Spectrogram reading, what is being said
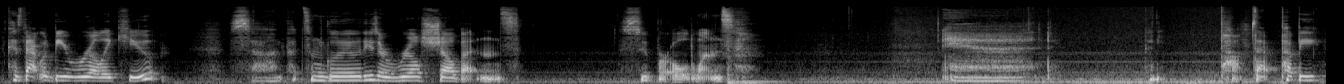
because that would be really cute. So put some glue. These are real shell buttons, super old ones. And gonna pop that puppy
